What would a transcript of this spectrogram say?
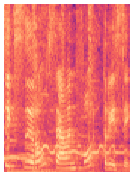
six zero seven four three six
